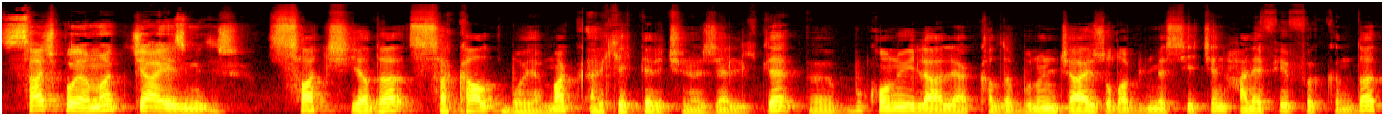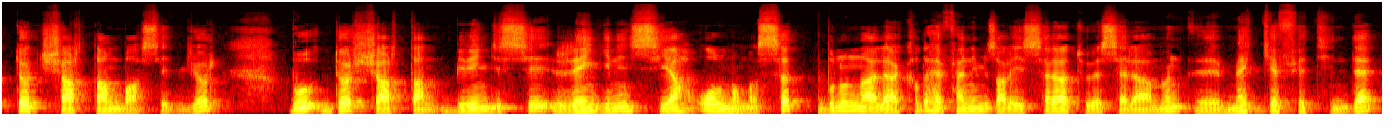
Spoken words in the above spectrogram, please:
Saç boyamak caiz midir? Saç ya da sakal boyamak erkekler için özellikle e, bu konuyla alakalı bunun caiz olabilmesi için Hanefi fıkhında dört şarttan bahsediliyor. Bu dört şarttan birincisi renginin siyah olmaması. Bununla alakalı Efendimiz Aleyhisselatü Vesselam'ın e, Mekke fethinde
